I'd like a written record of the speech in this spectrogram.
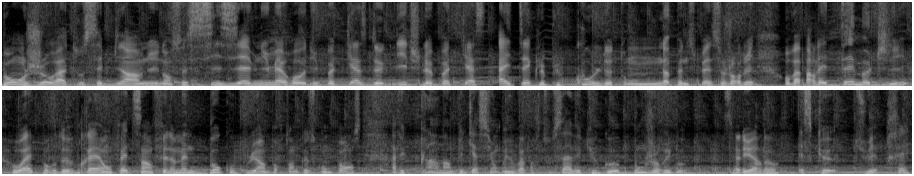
Bonjour à tous et bienvenue dans ce sixième numéro du podcast de Glitch, le podcast high-tech le plus cool de ton open space. Aujourd'hui, on va parler d'emoji. Ouais, pour de vrai, en fait, c'est un phénomène beaucoup plus important que ce qu'on pense, avec plein d'implications. Et on va voir tout ça avec Hugo. Bonjour Hugo. Salut Arnaud. Est-ce que tu es prêt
